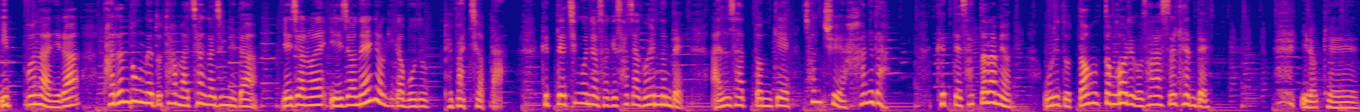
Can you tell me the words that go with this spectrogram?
이뿐 아니라 다른 동네도 다 마찬가지입니다. 예전에, 예전엔 여기가 모두 배밭이었다. 그때 친구 녀석이 사자고 했는데 안 샀던 게 천추의 한이다. 그때 샀더라면 우리도 떵떵거리고 살았을 텐데. 이렇게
